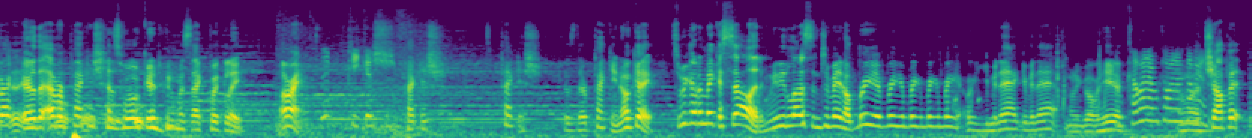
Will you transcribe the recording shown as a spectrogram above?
peck or the ever peckish has woken who must act quickly. Alright. Isn't it peakish? Peckish. It's peckish. Because they're pecking. Okay, so we gotta make a salad. We need lettuce and tomato. Bring it, bring it, bring it, bring it, bring it. Okay, give me that, give me that. I'm gonna go over here. I'm coming, I'm coming, I'm I'm gonna chop it.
